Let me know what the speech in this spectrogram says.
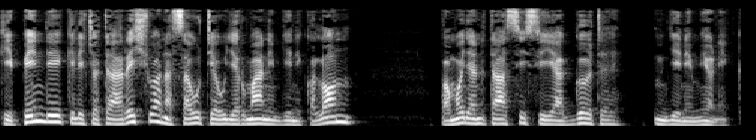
Kipindi kilichotayarishwa na sauti ya ujerumani mjini cologne pamoja na taasisi ya goethe mjini munich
